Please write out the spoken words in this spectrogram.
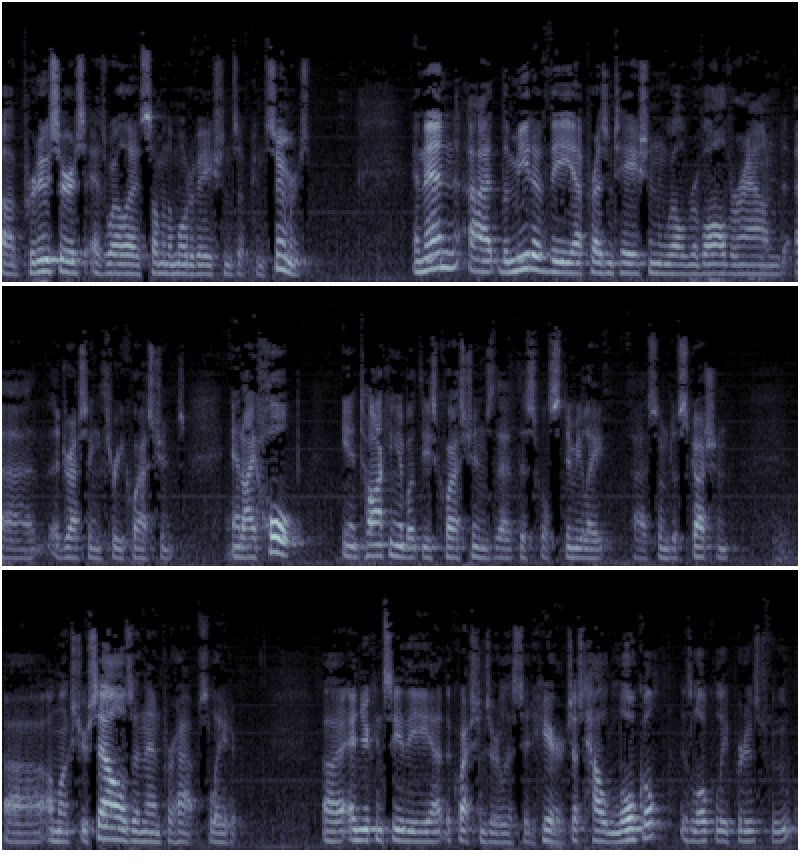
of producers as well as some of the motivations of consumers. And then uh, the meat of the uh, presentation will revolve around uh, addressing three questions. And I hope in talking about these questions that this will stimulate uh, some discussion uh, amongst yourselves and then perhaps later. Uh, and you can see the, the questions are listed here. Just how local is locally produced food?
